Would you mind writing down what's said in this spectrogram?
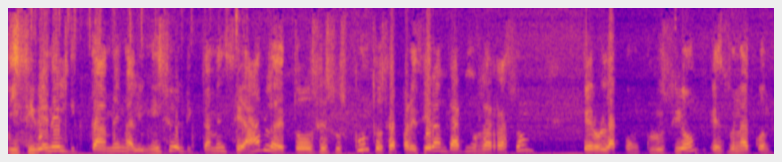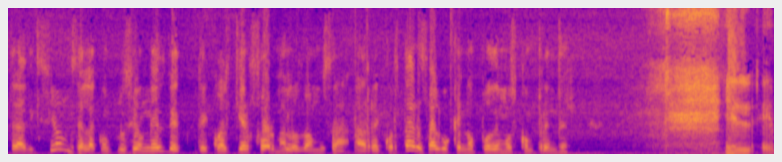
Y si ven el dictamen, al inicio del dictamen se habla de todos esos puntos, o sea, parecieran darnos la razón pero la conclusión es una contradicción, o sea, la conclusión es de, de cualquier forma los vamos a, a, recortar, es algo que no podemos comprender. El, eh,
